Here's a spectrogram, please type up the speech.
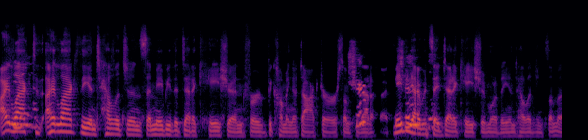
I lacked yeah. I lacked the intelligence and maybe the dedication for becoming a doctor or something sure. that effect. Maybe sure. I would say dedication more than intelligence. I'm a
